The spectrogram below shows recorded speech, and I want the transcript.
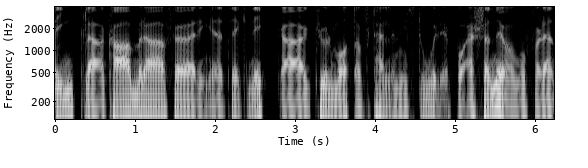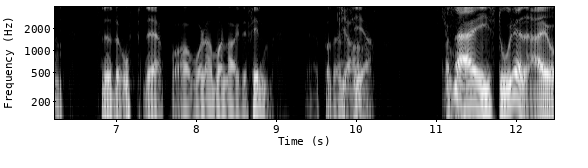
vinkler, kameraføringer, teknikker, kul måte å fortelle en historie på. Jeg skjønner jo hvorfor den snudde opp ned på hvordan man lagde film eh, på den Ja. tida. Altså, er, Historien er jo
